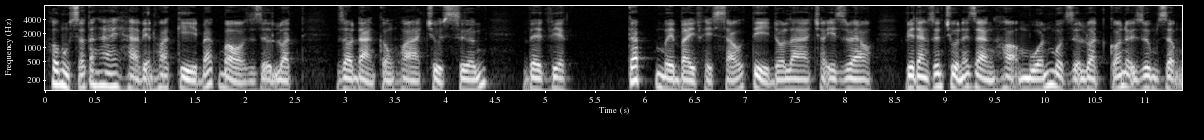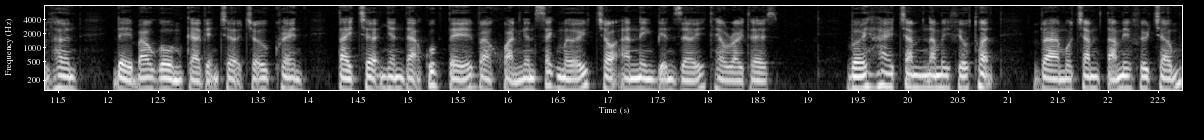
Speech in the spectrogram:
Hôm 6 tháng 2, Hạ viện Hoa Kỳ bác bỏ dự luật do Đảng Cộng hòa chủ xướng về việc cấp 17,6 tỷ đô la cho Israel vì Đảng Dân Chủ nói rằng họ muốn một dự luật có nội dung rộng hơn để bao gồm cả viện trợ cho Ukraine, tài trợ nhân đạo quốc tế và khoản ngân sách mới cho an ninh biên giới theo Reuters. Với 250 phiếu thuận và 180 phiếu chống,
